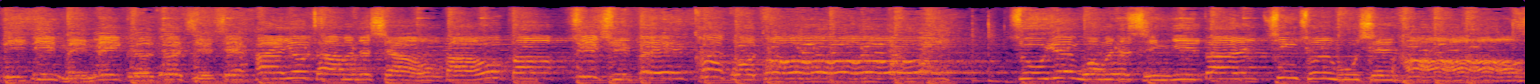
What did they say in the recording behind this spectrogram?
弟弟妹妹哥哥姐姐，还有咱们的小宝宝，举起杯，叩过头，我们的新一代青春无限好。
